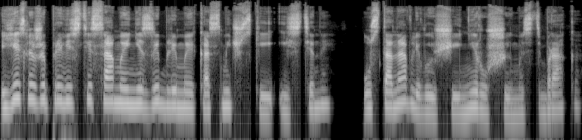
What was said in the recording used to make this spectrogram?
Если же привести самые незыблемые космические истины, устанавливающие нерушимость брака,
